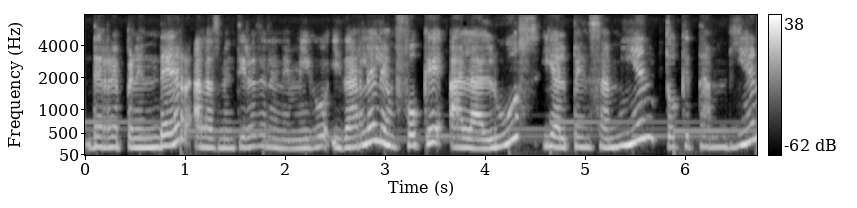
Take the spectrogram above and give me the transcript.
de reprender a las mentiras del enemigo y darle el enfoque a la luz y al pensamiento que también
